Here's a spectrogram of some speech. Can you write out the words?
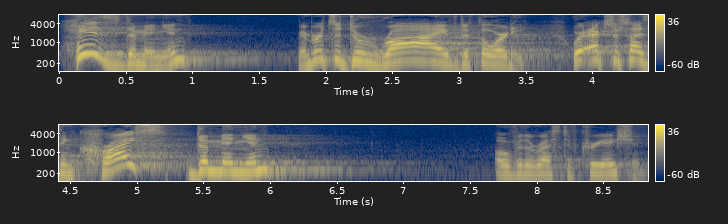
His dominion. Remember, it's a derived authority. We're exercising Christ's dominion over the rest of creation.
